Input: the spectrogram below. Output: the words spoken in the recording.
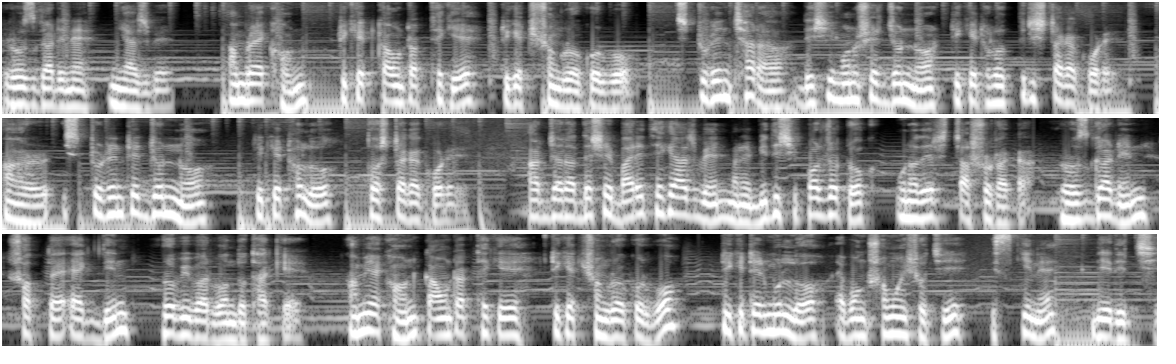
রোজ গার্ডেনে নিয়ে আসবে। আমরা এখন টিকিট কাউন্টার থেকে টিকিট সংগ্রহ করব। স্টুডেন্ট ছাড়া দেশি মানুষের জন্য টিকিট হলো তিরিশ টাকা করে, আর স্টুডেন্টের জন্য টিকিট হলো দশ টাকা করে। আর যারা দেশের বাইরে থেকে আসবেন মানে বিদেশি পর্যটক, ওনাদের চারশো টাকা। রোজ গার্ডেন সপ্তাহে একদিন, রবিবার বন্ধ থাকে। আমি এখন কাউন্টার থেকে টিকিট সংগ্রহ করব। টিকিটের মূল্য এবং সময়সূচি স্ক্রিনে দিয়ে দিচ্ছি।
